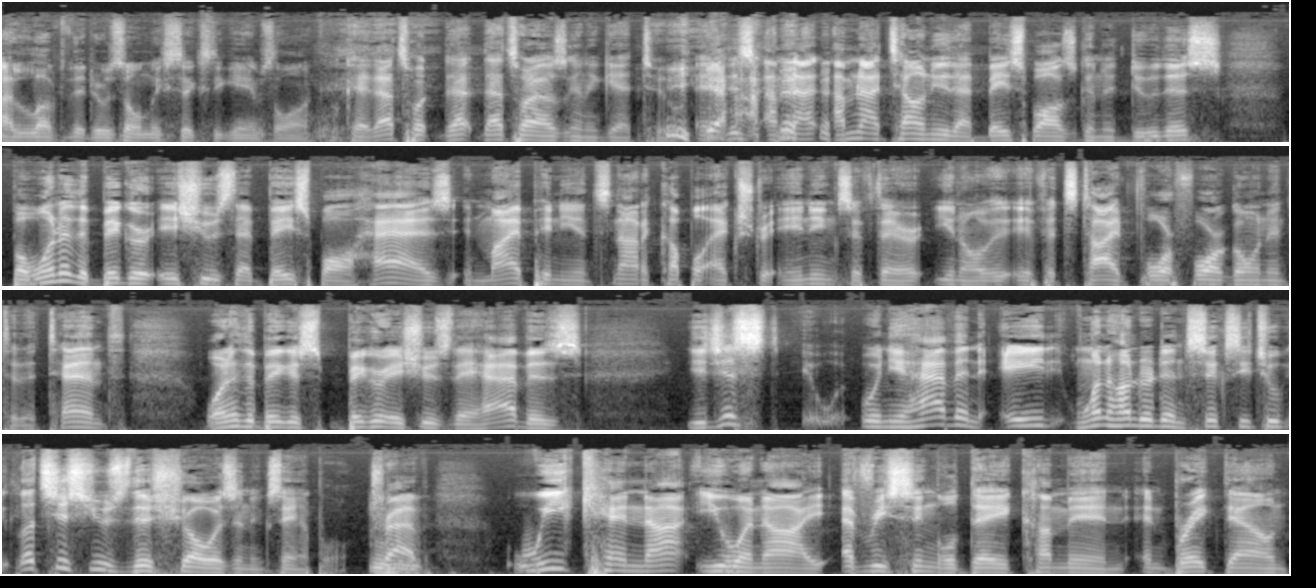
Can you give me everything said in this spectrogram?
I loved that it was only 60 games long. Okay, that's what that, that's what I was going to get to. Yeah. This, I'm not I'm not telling you that baseball is going to do this, but one of the bigger issues that baseball has, in my opinion, it's not a couple extra innings if they're you know if it's tied four four going into the tenth. One of the biggest bigger issues they have is you just when you have an eight 162. Let's just use this show as an example, Trav. Mm-hmm. We cannot, you and I, every single day come in and break down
